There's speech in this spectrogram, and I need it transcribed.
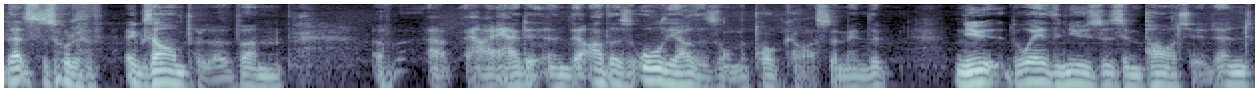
that's the sort of example of, um, of uh, I had it and the others, all the others on the podcast. I mean, the, new, the way the news was imparted. And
